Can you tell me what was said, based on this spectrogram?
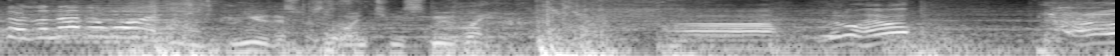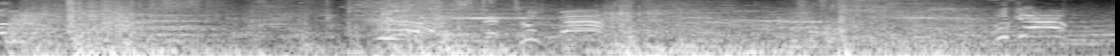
There's another one! Knew this was going too smoothly. Uh, little help? They're too fast! Look out!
